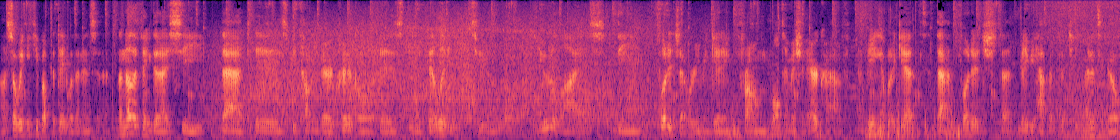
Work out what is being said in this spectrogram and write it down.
uh, so we can keep up to date with an incident. Another thing that I see that is becoming very critical is the ability to utilize the footage that we're even getting from multi-mission aircraft and being able to get that footage that maybe happened 15 minutes ago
